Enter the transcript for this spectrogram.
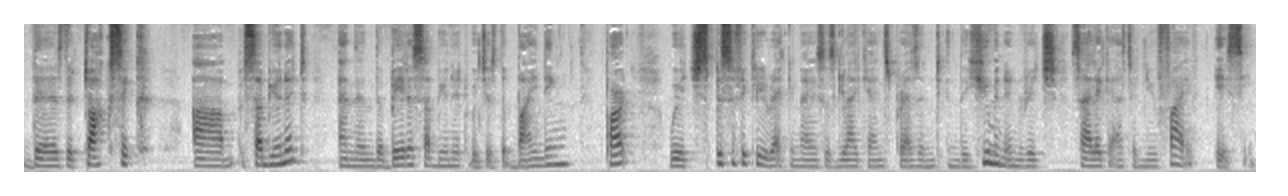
There's the toxic um, subunit and then the beta subunit, which is the binding part, which specifically recognizes glycans present in the human enriched sialic acid nu5 AC.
